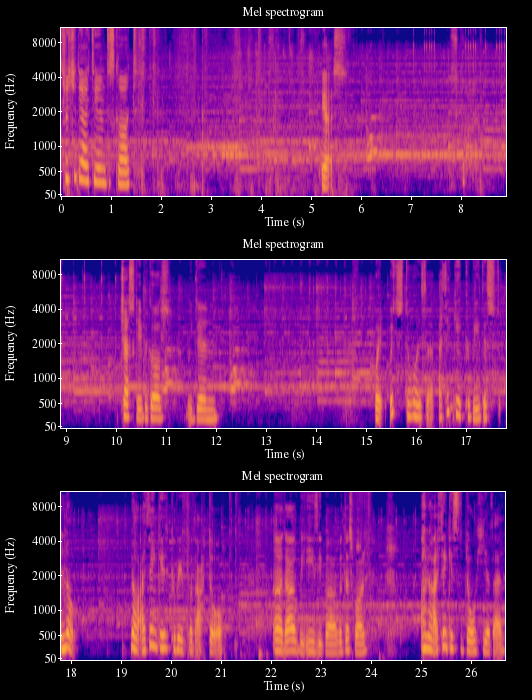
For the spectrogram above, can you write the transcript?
Switch to the item to Yes. Chest key because we didn't. Wait, which door is it? I think it could be this. No. No, I think it could be for that door. Uh, that would be easy, but with this one. Oh no, I think it's the door here then.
